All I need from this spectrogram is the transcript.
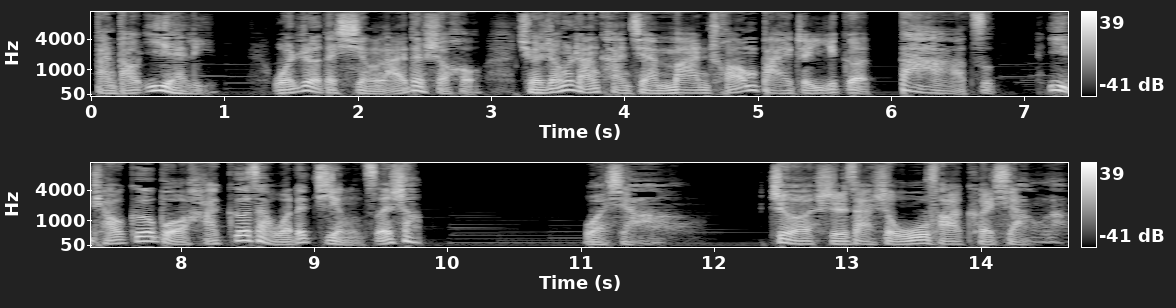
但到夜里，我热得醒来的时候，却仍然看见满床摆着一个大字，一条胳膊还搁在我的颈子上。我想，这实在是无法可想了。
